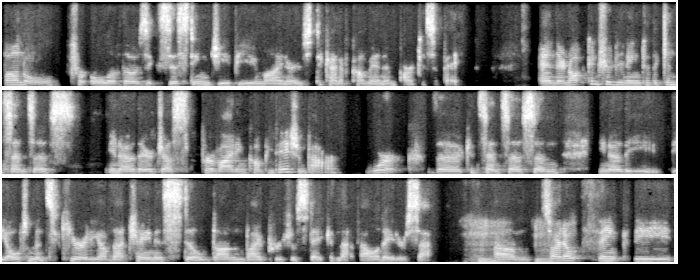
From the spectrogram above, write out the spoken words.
funnel for all of those existing GPU miners to kind of come in and participate and they're not contributing to the consensus. You know, they're just providing computation power, work. The consensus and you know the the ultimate security of that chain is still done by proof of stake in that validator set. Mm-hmm. Um, mm-hmm. So I don't think the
